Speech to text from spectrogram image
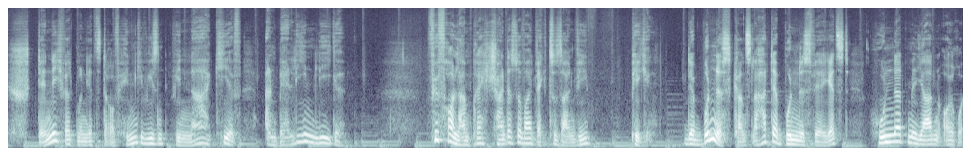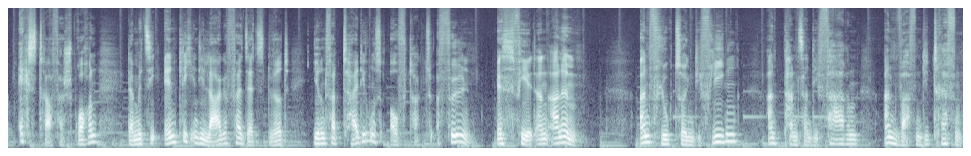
Ständig wird man jetzt darauf hingewiesen, wie nahe Kiew an Berlin liege. Für Frau Lamprecht scheint es so weit weg zu sein wie Peking. Der Bundeskanzler hat der Bundeswehr jetzt 100 Milliarden Euro extra versprochen, damit sie endlich in die Lage versetzt wird, ihren Verteidigungsauftrag zu erfüllen. Es fehlt an allem. An Flugzeugen, die fliegen, an Panzern, die fahren, an Waffen, die treffen.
